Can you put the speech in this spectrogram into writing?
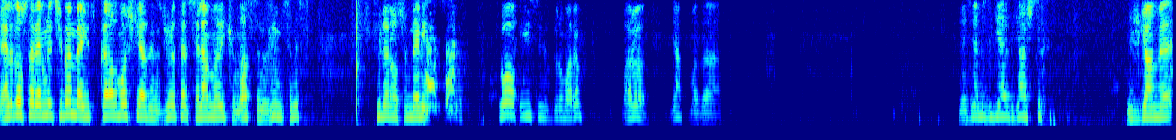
Değerli dostlar Emre Çimen ben YouTube kanalıma hoş geldiniz. Cümleten selamünaleyküm. Nasılsınız? iyi misiniz? Şükürler olsun beni. Çok iyisinizdir umarım. Baron yapma da. Gecemizi geldik açtık. Müjgan ve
